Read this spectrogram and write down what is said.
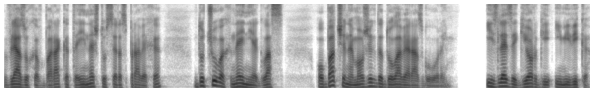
Влязоха в бараката и нещо се разправяха, дочувах нейния глас, обаче не можех да долавя разговора им. Излезе Георги и ми вика.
